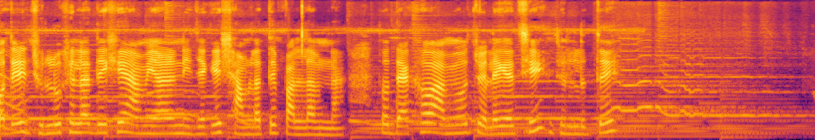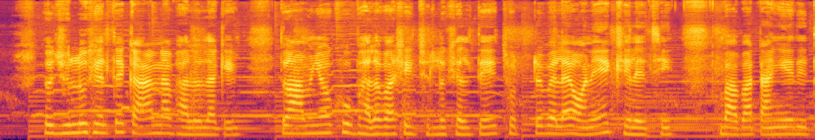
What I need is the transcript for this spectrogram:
ওদের ঝুল্লু খেলা দেখে আমি আর নিজেকে সামলাতে পারলাম না। তো দেখো, আমিও চলে গেছি ঝুল্লুতে। তো ঝুল্লু খেলতে কার না ভালো লাগে? তো আমিও খুব ভালোবাসি ঝুল্লু খেলতে। ছোট্টবেলায় অনেক খেলেছি। বাবা টাঙিয়ে দিত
